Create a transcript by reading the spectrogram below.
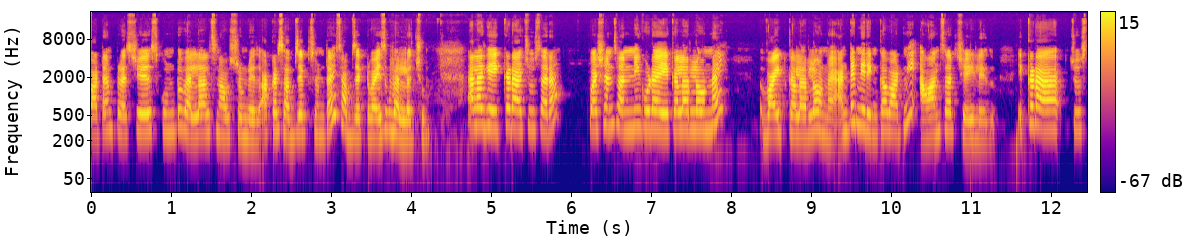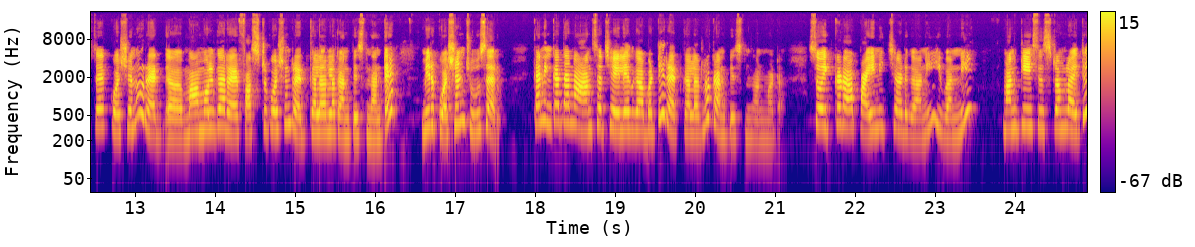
బటన్ ప్రెస్ చేసుకుంటూ వెళ్ళాల్సిన అవసరం లేదు. అక్కడ సబ్జెక్ట్స్ ఉంటాయి సబ్జెక్ట్ వైజ్కి వెళ్ళొచ్చు. అలాగే ఇక్కడ చూసారా? క్వశ్చన్స్ అన్నీ కూడా ఏ కలర్లో ఉన్నాయి? వైట్ కలర్లో ఉన్నాయి. అంటే మీరు ఇంకా వాటిని ఆన్సర్ చేయలేదు. ఇక్కడ చూస్తే క్వశ్చన్ రెడ్ మామూలుగా ఫస్ట్ క్వశ్చన్ రెడ్ కలర్లో కనిపిస్తుంది. అంటే మీరు క్వశ్చన్ చూశారు కానీ ఇంకా దాన్ని ఆన్సర్ చేయలేదు కాబట్టి రెడ్ కలర్లో కనిపిస్తుంది అనమాట సో ఇక్కడ పైన ఇచ్చాడు కానీ ఇవన్నీ మనకి ఈ సిస్టంలో అయితే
